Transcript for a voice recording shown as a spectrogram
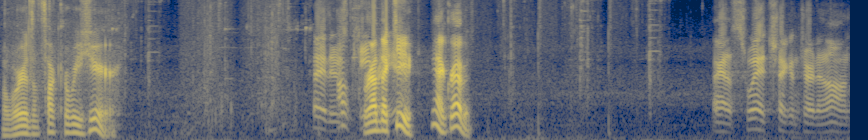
Well, where the fuck are we here? Hey, there's a key Grab right that key. Yeah, grab it. I got a switch. I can turn it on.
